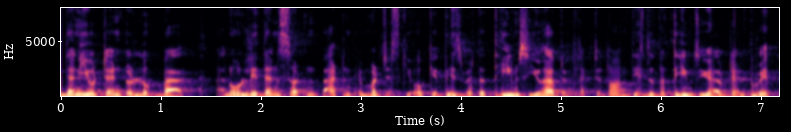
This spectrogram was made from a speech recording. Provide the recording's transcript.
then you tend to look back and only then certain pattern emerges. Ki, okay, these were the themes you have reflected on, these are the themes you have dealt with.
